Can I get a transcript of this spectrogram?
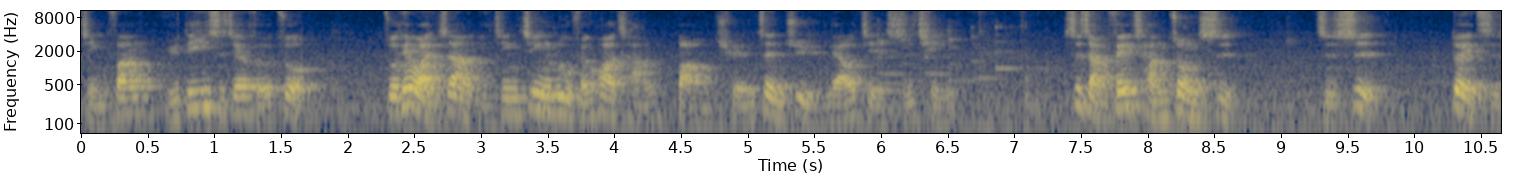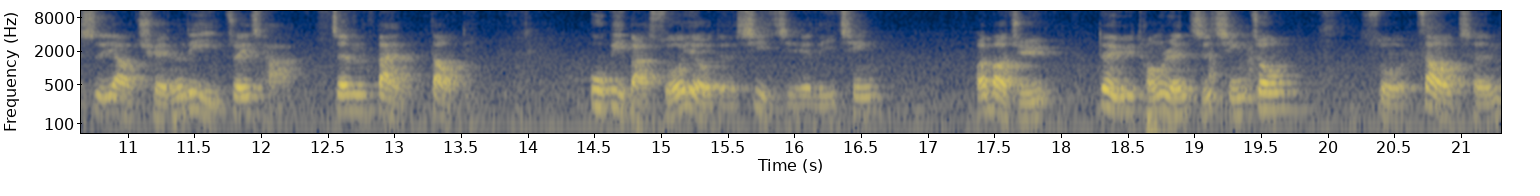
警方于第一时间合作，昨天晚上已经进入焚化厂保全证据，了解实情。市长非常重视，只是对此事要全力追查，侦办到底。务必把所有的细节厘清。环保局对于同仁执勤中所造成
